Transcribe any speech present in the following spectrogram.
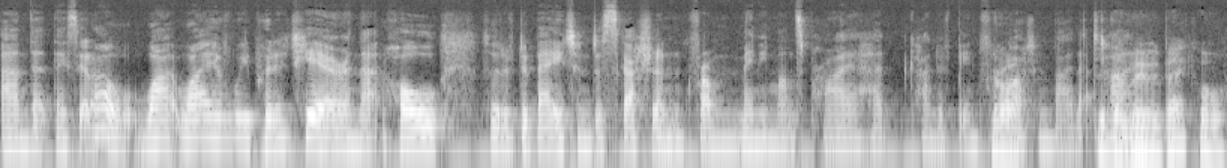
Um, that they said, oh, why why have we put it here? And that whole sort of debate and discussion from many months prior had kind of been forgotten right. by that did time. Did they move it back or?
